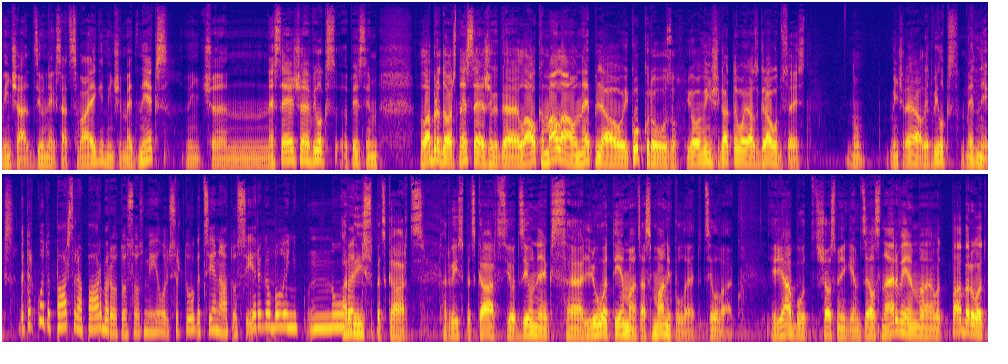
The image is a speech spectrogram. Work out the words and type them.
viņš ēd dzīvnieks ēd svaigi, viņš ir mednieks. Viņš eh, nesēž eh, vilks, piemēram, Labradors nesēž eh, lauka malā un nepļauj kukurūzu, jo viņš gatavojās graudus ēst. Nu, viņš reāli ir vilks, mednieks. Bet ar ko tu pārsvarā pārbaro tos savus mīluļus? Ar to, ka cienā to siera gabaliņu? Nu, Ar bet- visu pēc kārtas. Ar visu pēc kārtas, jo dzīvnieks ļoti iemācās manipulēt cilvēku. Ir jābūt šausmīgiem dzelzceļa nerviem, pabarot.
